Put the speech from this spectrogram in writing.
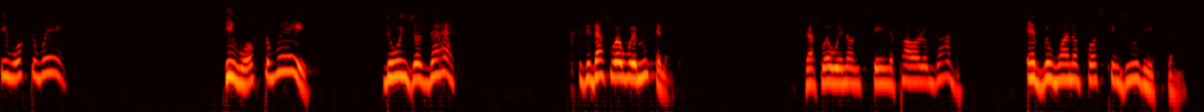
He walked away. He walked away doing just that. You see, that's where we're missing it. That's where we're not seeing the power of God. Every one of us can do these things.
